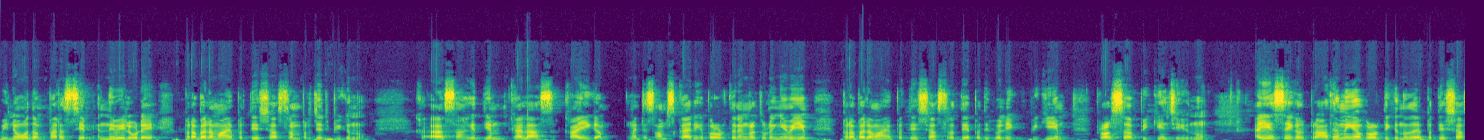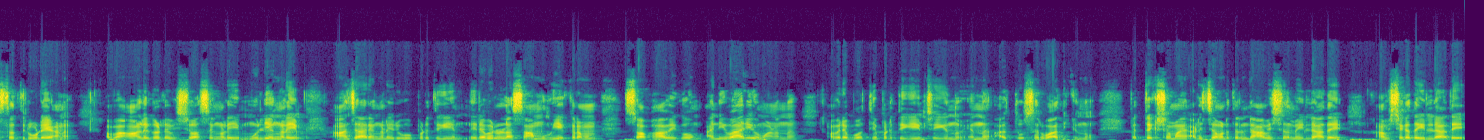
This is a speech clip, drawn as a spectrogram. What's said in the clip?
വിനോദം പരസ്യം എന്നിവയിലൂടെ പ്രബലമായ പ്രത്യയശാസ്ത്രം പ്രചരിപ്പിക്കുന്നു. സാഹിത്യം കല കായികം മറ്റ് സാംസ്കാരിക പ്രവർത്തനങ്ങൾ തുടങ്ങിയവയും പ്രബലമായ പ്രത്യയശാസ്ത്രത്തെ പ്രതിഫലിപ്പിക്കുകയും പ്രോത്സാഹിപ്പിക്കുകയും ചെയ്യുന്നു. ഐ എസ് ഐകൾ പ്രാഥമികമായി പ്രവർത്തിക്കുന്നത് പ്രത്യയശാസ്ത്രത്തിലൂടെയാണ്. അവ ആളുകളുടെ വിശ്വാസങ്ങളെയും മൂല്യങ്ങളെയും ആചാരങ്ങളെ രൂപപ്പെടുത്തുകയും നിലവിലുള്ള സാമൂഹിക ക്രമം സ്വാഭാവികവും അനിവാര്യവുമാണെന്ന് അവരെ ബോധ്യപ്പെടുത്തുകയും ചെയ്യുന്നു എന്ന് അൽത്തൂസർ വാദിക്കുന്നു. പ്രത്യക്ഷമായ അടിച്ചമർത്തലിന്റെ ആവശ്യമില്ലാതെ ആവശ്യകതയില്ലാതെ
